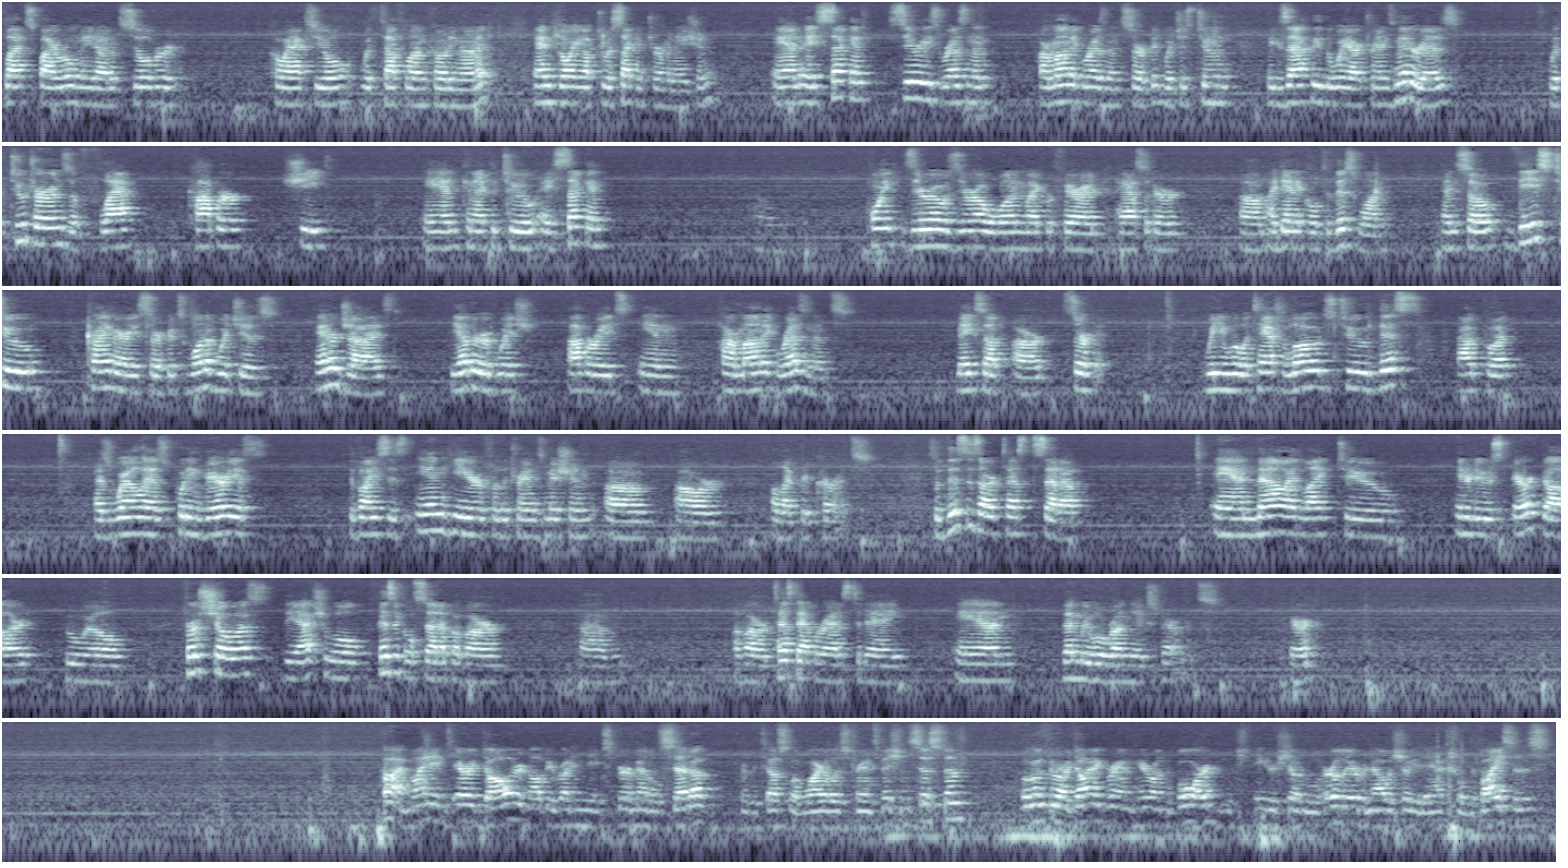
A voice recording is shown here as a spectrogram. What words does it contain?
flat spiral made out of silvered coaxial with Teflon coating on it, and going up to a second termination, and a second series resonant harmonic resonance circuit, which is tuned exactly the way our transmitter is, with two turns of flat copper sheet and connected to a second um, 0.001 microfarad capacitor um, identical to this one. And so these two primary circuits, one of which is energized, the other of which operates in harmonic resonance, makes up our circuit. We will attach loads to this output as well as putting various devices in here for the transmission of our electric currents. So this is our test setup. And now I'd like to introduce Eric Dollard, who will first show us the actual physical setup of our um, of our test apparatus today, and then we will run the experiments. Eric? Hi, my name is Eric Dollard, and I'll be running the experimental setup for the Tesla wireless transmission system. We'll go through our diagram here on the board, which Peter showed a little earlier, but now we'll show you the actual devices.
